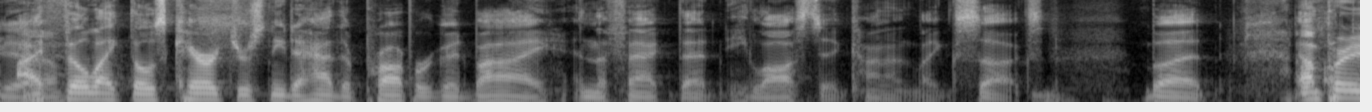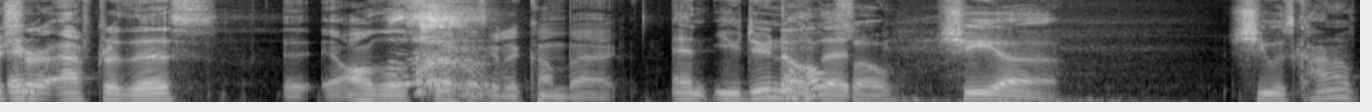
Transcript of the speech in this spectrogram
I Yeah. feel like those characters need to have the proper goodbye, and the fact that he lost it kind of like sucks. But I'm pretty and- sure after this, it, all those stuff is gonna come back. And you do know Well, hope that so. she uh she was kind of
